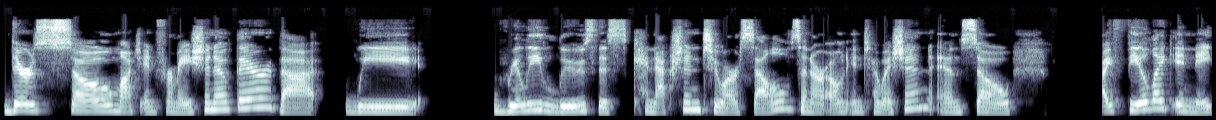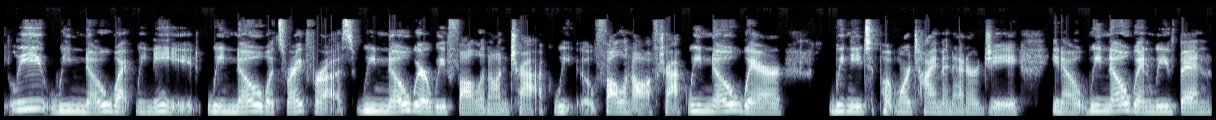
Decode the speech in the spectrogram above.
there's so much information out there that we really lose this connection to ourselves and our own intuition. And so I feel like innately we know what we need. We know what's right for us. We know where we've fallen on track. We uh, fallen off track. We know where we need to put more time and energy. You know, we know when we've been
